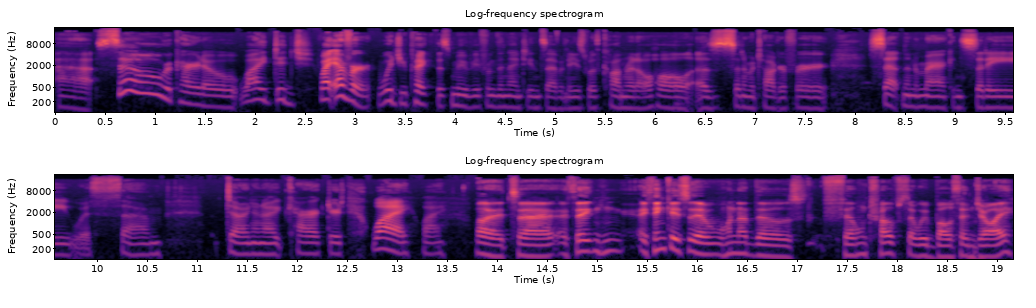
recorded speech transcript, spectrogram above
Uh, so Ricardo, why did you, why ever would you pick this movie from the 1970s with Conrad L. Hall as cinematographer, set in an American city with um, down and out characters? Why? Why? Well, it's uh, I think I think it's uh, one of those film tropes that we both enjoy.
